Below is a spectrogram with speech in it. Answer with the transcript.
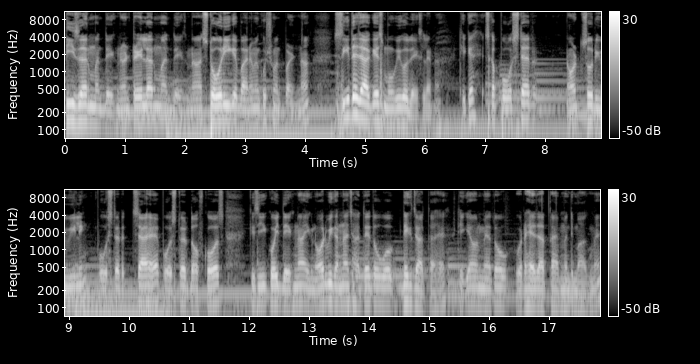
टीज़र मत देखना, ट्रेलर मत देखना, स्टोरी के बारे में कुछ मत पढ़ना, सीधे जाके इस मूवी को देख लेना, ठीक है? इसका poster not so revealing poster अच्छा है पोस्टर तो ऑफ़ कोर्स किसी कोई देखना इग्नोर भी करना चाहते तो वो दिख जाता है, ठीक है? और मैं तो वो रह जाता है मेरे दिमाग में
